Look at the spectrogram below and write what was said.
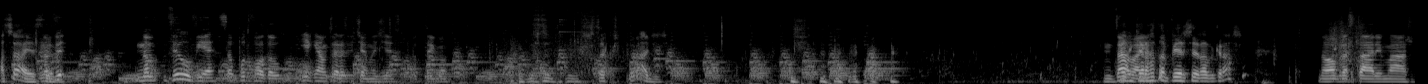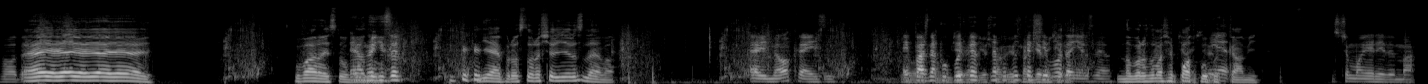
A co ja No jestem? wy... No wyłwie, są pod wodą. Jak ja mam teraz wyciągnąć je pod tego? Muszę jakoś poradzić. No Dawaj. Minecrafta pierwszy raz grasz? Dobra, stary, masz wodę. Ej, ej, ej, ej, ej, ej. Uważaj z tą Ej, wodą. ono nie za... Nie, po prostu ona się nie rozlewa. Ej, no, crazy. Ej, patrz, na popłytkach, na popłytkach się woda nie rozlewa. No bo rozlewa się pod popłytkami. Jeszcze moje ryby ma.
